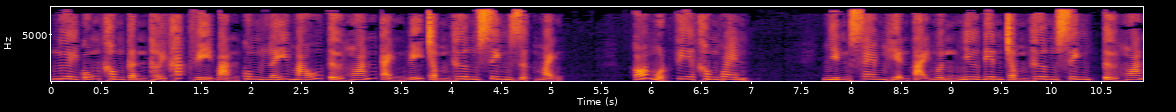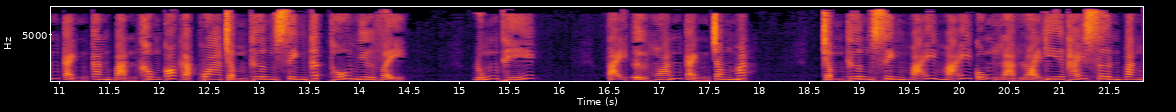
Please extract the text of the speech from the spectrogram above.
Ngươi cũng không cần thời khắc vì bản cung lấy máu từ hoán cảnh bị trầm thương sinh rực mạnh. Có một tia không quen. Nhìn xem hiện tại mừng như điên trầm thương sinh từ hoán cảnh căn bản không có gặp qua trầm thương sinh thất thố như vậy. Đúng thế. Tại từ hoán cảnh trong mắt. trầm thương sinh mãi mãi cũng là loại kia thái sơn băng.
